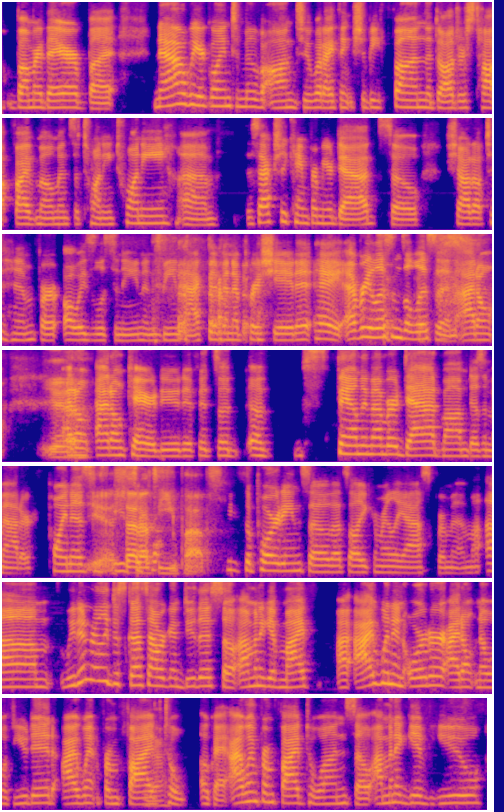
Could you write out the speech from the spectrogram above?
bummer there. But now we are going to move on to what I think should be fun the Dodgers' top five moments of 2020. Um, this actually came from your dad. So shout out to him for always listening and being active and appreciate it. Hey, every listen's a listen. I don't, yeah. I don't, I don't care, dude. If it's a, a family member, dad, mom, doesn't matter. Point is, yeah, he's, shout out to you, pops. He's supporting, so that's all you can really ask from him. Um, we didn't really discuss how we're gonna do this, so I'm gonna give my. I, I went in order. I don't know if you did. I went from five yeah. to okay. I went from five to one, so I'm gonna give you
